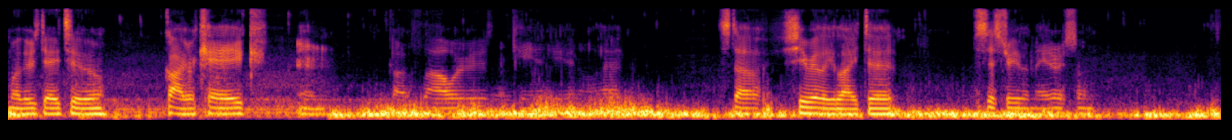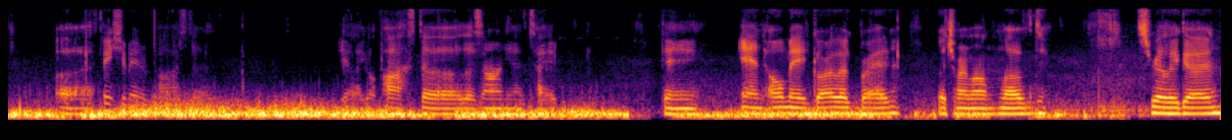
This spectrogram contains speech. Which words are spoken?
Mother's Day too. Got her cake and got her flowers and candy and all that stuff. She really liked it. Sister even made her some. Uh, I think she made her pasta. Yeah, like a pasta lasagna type thing, and homemade garlic bread, which my mom loved. It's really good.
